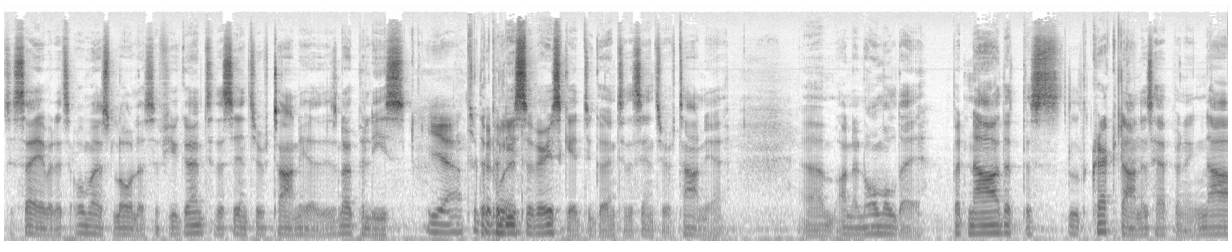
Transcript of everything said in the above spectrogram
to say, but it's almost lawless. If you go into the center of town here, there's no police yeah, it's a the police word. are very scared to go into the center of town here um, on a normal day. But now that this crackdown is happening, now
